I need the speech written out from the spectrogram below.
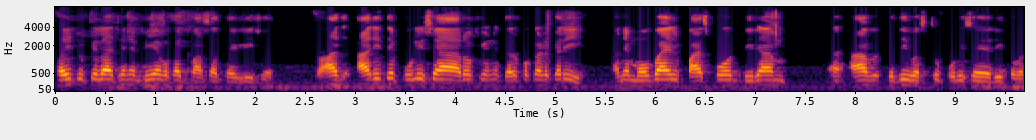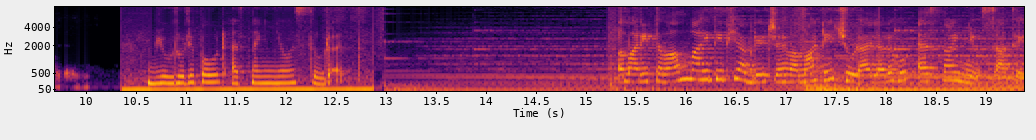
થઈ ચૂકેલા છે અને બે વખત પાસા થયેલી છે. તો આજ આ રીતે પોલીસે આ આરોપીઓની ધરપકડ કરી અને મોબાઈલ પાસપોર્ટ દિરામ અ, આ બધી વસ્તુ પોલીસે રિકવર કરી છે bureau report S news Surat. અમારી તમામ માહિતીથી અપડેટ રહેવા માટે જોડાયેલા રહો એસ ન્યૂઝ સાથે.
